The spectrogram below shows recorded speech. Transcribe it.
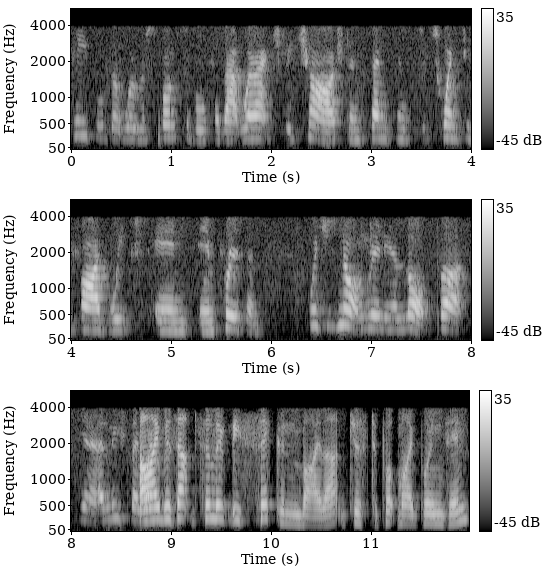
people that were responsible for that were actually charged and sentenced to 25 weeks in, in prison, which is not really a lot, but you know, at least they. I was absolutely sickened by that, just to put my point in.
